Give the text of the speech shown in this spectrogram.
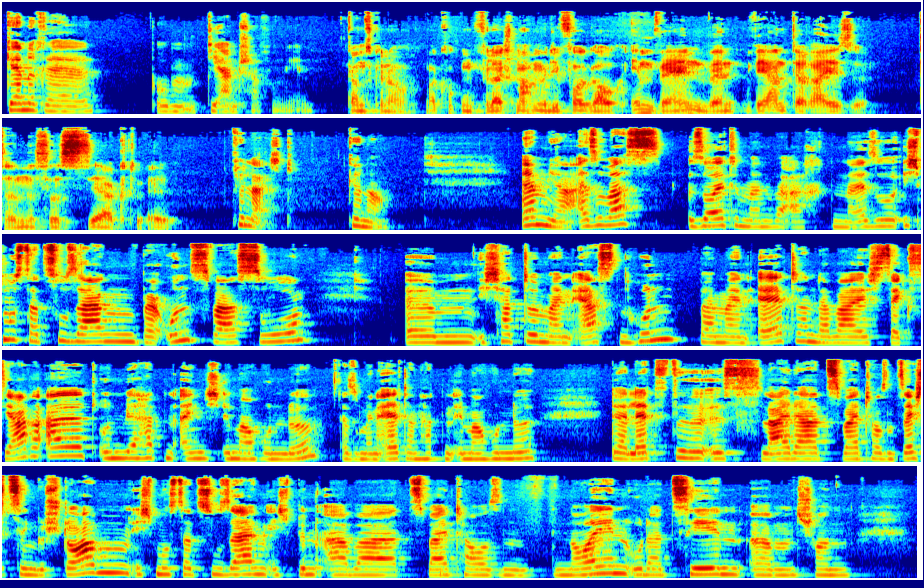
generell um die Anschaffung gehen. Ganz genau. Mal gucken. Vielleicht machen wir die Folge auch im Van während der Reise. Dann ist das sehr aktuell. Vielleicht. Genau. Ähm, ja, also was sollte man beachten? Also ich muss dazu sagen, bei uns war es so, ähm, ich hatte meinen ersten Hund bei meinen Eltern, da war ich sechs Jahre alt und wir hatten eigentlich immer Hunde. Also meine Eltern hatten immer Hunde. Der letzte ist leider 2016 gestorben. Ich muss dazu sagen, ich bin aber 2009 oder 10 ähm, schon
